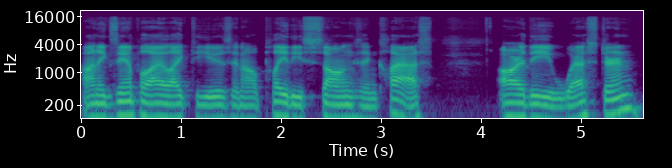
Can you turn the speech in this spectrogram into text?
An example I like to use, and I'll play these songs in class, are the western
